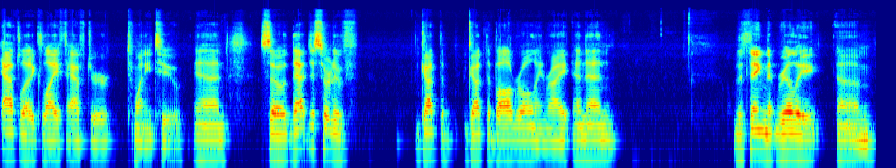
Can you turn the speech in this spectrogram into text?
athletic life after 22, and so that just sort of got the got the ball rolling, right? And then the thing that really um,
